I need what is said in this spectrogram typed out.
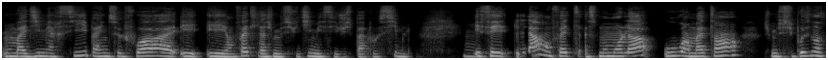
on m'a dit merci, pas une seule fois. Et, et en fait, là, je me suis dit, mais c'est juste pas possible. Hmm. Et c'est là, en fait, à ce moment-là, où un matin, je me suis posée dans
